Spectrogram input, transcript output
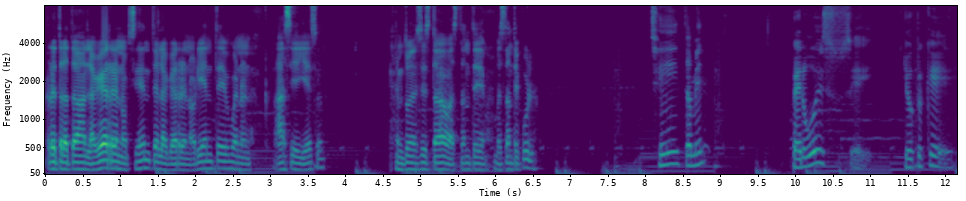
retrataban la guerra en Occidente, la guerra en Oriente, bueno, en Asia y eso. Entonces estaba bastante, bastante cool. Sí, también. Perú es, eh, yo creo que,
